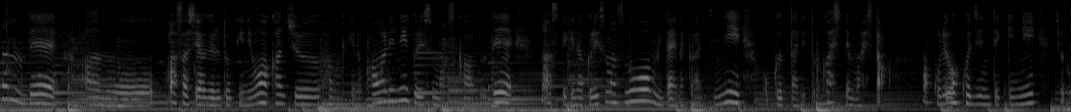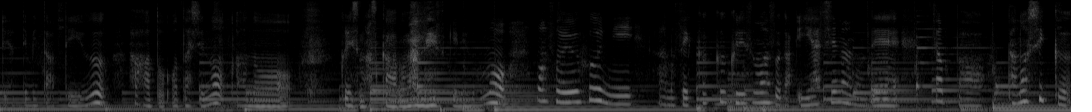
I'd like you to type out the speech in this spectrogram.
なのであの、まあ、差し上げる時には寒中はがきの代わりにクリスマスカードで、まあ、素敵なクリスマスをみたいな感じに送ったりとかしてました。まあ、これは個人的にちょっとやってみたっていう母と私の、あのクリスマスカードなんですけれども、まあ、そういう風にあのせっかくクリスマスが癒しなのでちょっと楽しく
